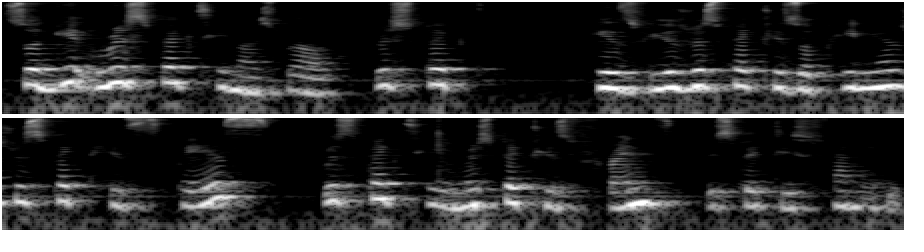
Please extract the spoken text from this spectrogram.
So give respect him as well. Respect his views respect his opinions respect his space. Respect him respect his friends respect his family.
